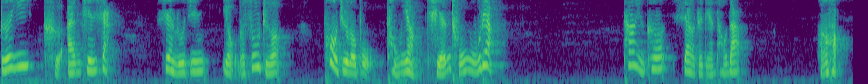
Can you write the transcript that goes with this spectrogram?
得一可安天下。现如今有了苏哲，破俱乐部同样前途无量。汤宇科笑着点头道：“很好，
